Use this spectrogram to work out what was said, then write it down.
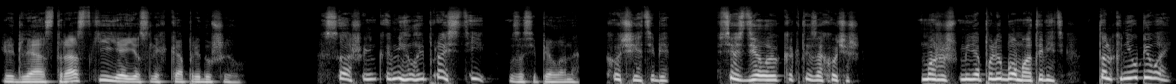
И для острастки я ее слегка придушил. «Сашенька, милый, прости», — засипела она. «Хочешь, я тебе все сделаю, как ты захочешь. Можешь меня по-любому отыметь, только не убивай.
